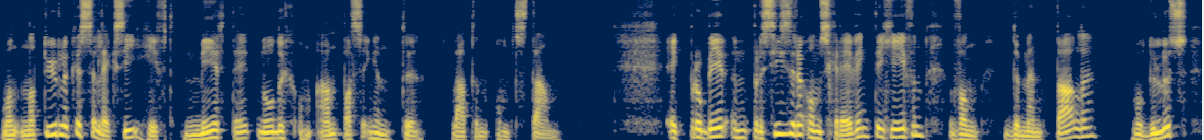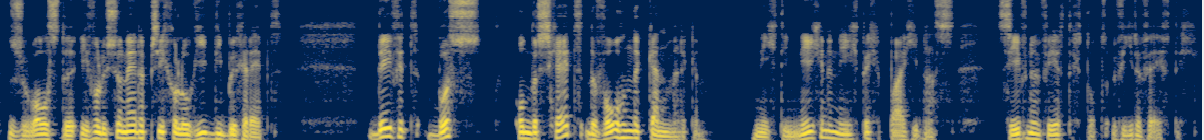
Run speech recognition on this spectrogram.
want natuurlijke selectie heeft meer tijd nodig om aanpassingen te laten ontstaan. Ik probeer een preciezere omschrijving te geven van de mentale modules zoals de evolutionaire psychologie die begrijpt. David Bos onderscheidt de volgende kenmerken. 1999, pagina's 47 tot 54.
